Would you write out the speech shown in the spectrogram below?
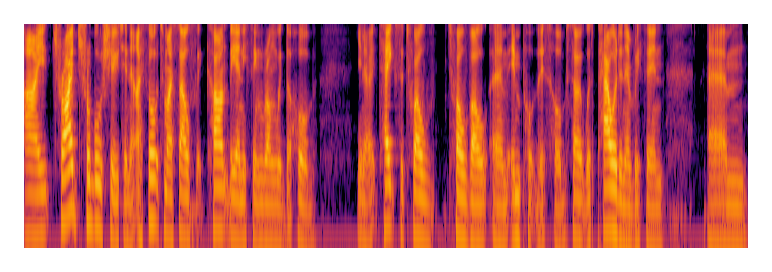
I tried troubleshooting it. I thought to myself, it can't be anything wrong with the hub. You know, it takes a 12, 12 volt um, input, this hub, so it was powered and everything. Um,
